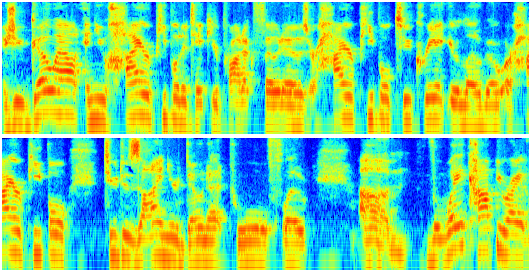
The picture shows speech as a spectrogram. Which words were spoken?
as you go out and you hire people to take your product photos or hire people to create your logo or hire people to design your donut pool float um, the way copyright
